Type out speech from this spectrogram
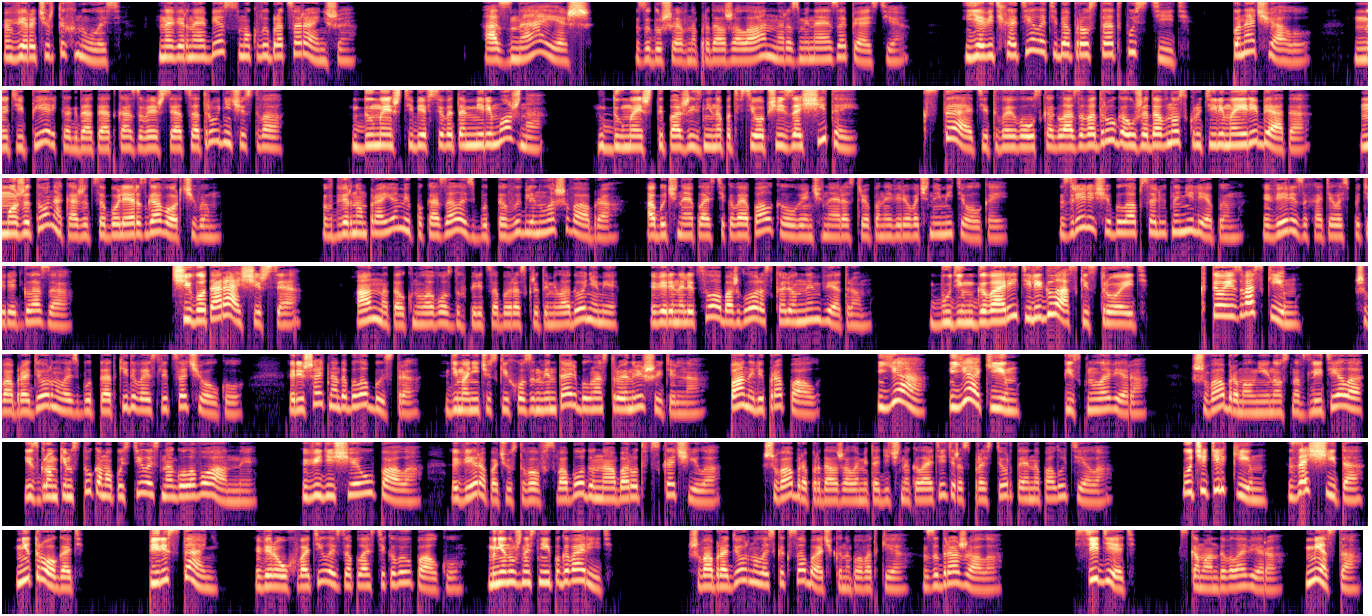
Вера чертыхнулась. Наверное, бес смог выбраться раньше. «А знаешь...» — задушевно продолжала Анна, разминая запястье. «Я ведь хотела тебя просто отпустить. Поначалу. Но теперь, когда ты отказываешься от сотрудничества... Думаешь, тебе все в этом мире можно? Думаешь, ты пожизненно под всеобщей защитой? Кстати, твоего узкоглазого друга уже давно скрутили мои ребята. Может, он окажется более разговорчивым. В дверном проеме показалось, будто выглянула швабра. Обычная пластиковая палка, увенчанная растрепанной веревочной метелкой. Зрелище было абсолютно нелепым. Вере захотелось потереть глаза. «Чего таращишься?» Анна толкнула воздух перед собой раскрытыми ладонями. Вере на лицо обожгло раскаленным ветром. «Будем говорить или глазки строить?» «Кто из вас ким?» Швабра дернулась, будто откидывая с лица челку. Решать надо было быстро. Демонический хозинвентарь был настроен решительно. Пан или пропал. «Я! Я Ким!» — пискнула Вера. Швабра молниеносно взлетела и с громким стуком опустилась на голову Анны. Видящая упала. Вера, почувствовав свободу, наоборот, вскочила. Швабра продолжала методично колотить распростертое на полу тело. «Учитель Ким! Защита! Не трогать!» «Перестань!» Вера ухватилась за пластиковую палку. «Мне нужно с ней поговорить». Швабра дернулась, как собачка на поводке, задрожала. «Сидеть!» — скомандовала Вера. «Место!»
